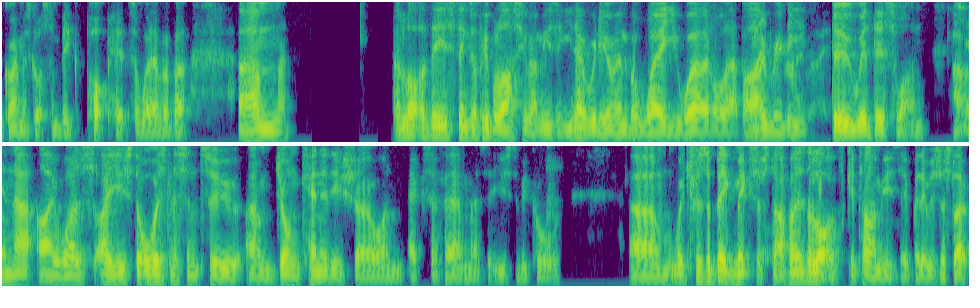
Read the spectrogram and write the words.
grime has got some big pop hits or whatever, but um, a lot of these things where people ask you about music, you don't really remember where you were and all that. But I really right, right. do with this one. Oh, In that I was, I used to always listen to um, John Kennedy's show on XFM, as it used to be called, um, which was a big mix of stuff. There's a lot of guitar music, but it was just like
